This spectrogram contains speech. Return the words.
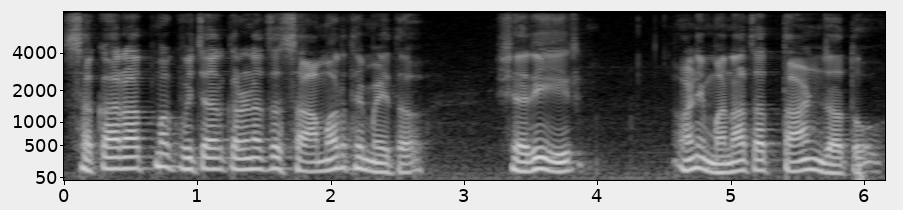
सकारात्मक विचार करण्याचं सामर्थ्य मिळतं शरीर आणि मनाचा ताण जातो.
